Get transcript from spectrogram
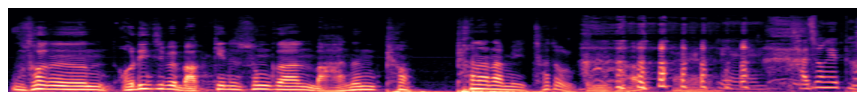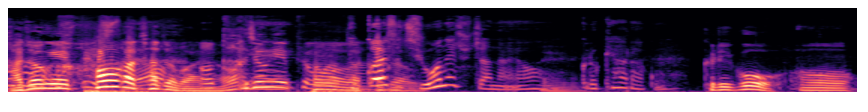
우선은 어린집에 맡기는 순간 많은 편 편안함이 찾아올 겁니다. 네. 예, 가정의 평화. 가정의 평화가 찾아와요. 어, 가정의 네. 평화. 평화가 국가에서 찾아오고. 지원해 주잖아요. 네. 그렇게 하라고. 그리고 어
